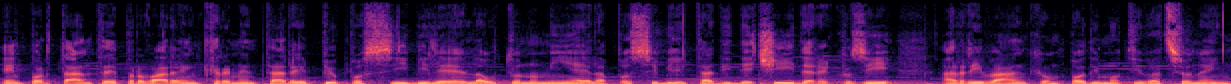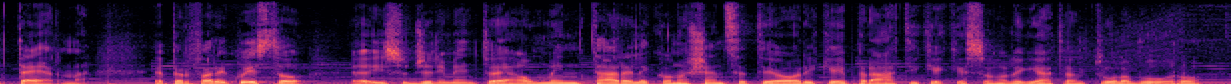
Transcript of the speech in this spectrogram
è importante provare a incrementare il più possibile l'autonomia e la possibilità di decidere, così arriva anche un po' di motivazione interna. E per fare questo eh, il suggerimento è aumentare le conoscenze teoriche e pratiche che sono legate al tuo lavoro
